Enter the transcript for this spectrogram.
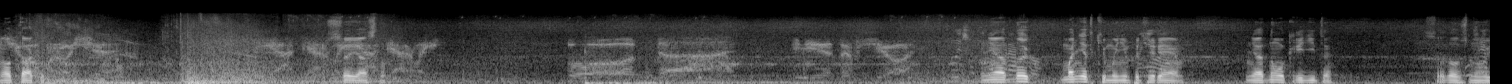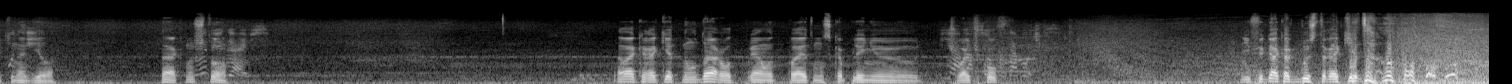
Вот так вот. Все ясно. Ни одной монетки мы не потеряем. Ни одного кредита. Все должно уйти на дело. Так, ну что, давай-ка ракетный удар вот прям вот по этому скоплению чувачков. Нифига, как быстро ракета.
